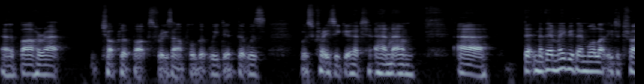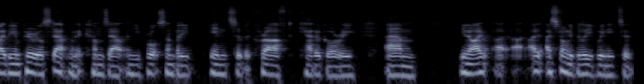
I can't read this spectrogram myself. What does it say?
a Baharat chocolate box, for example, that we did that was was crazy good, and um, uh, then maybe they're more likely to try the imperial stout when it comes out, and you brought somebody into the craft category. Um, you know, I, I I strongly believe we need to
